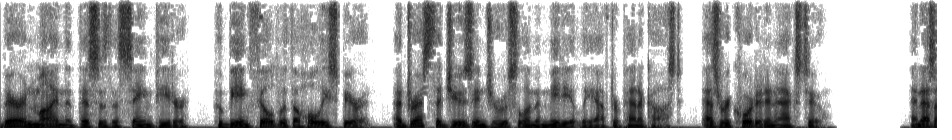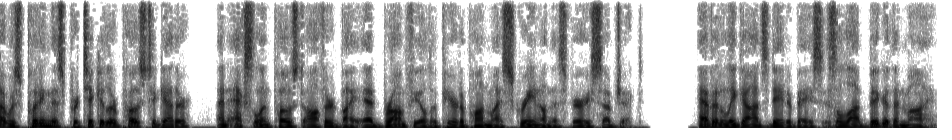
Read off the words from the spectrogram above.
Bear in mind that this is the same Peter who being filled with the Holy Spirit addressed the Jews in Jerusalem immediately after Pentecost, as recorded in Acts 2. And as I was putting this particular post together, an excellent post authored by Ed Bromfield appeared upon my screen on this very subject. Evidently, God's database is a lot bigger than mine.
